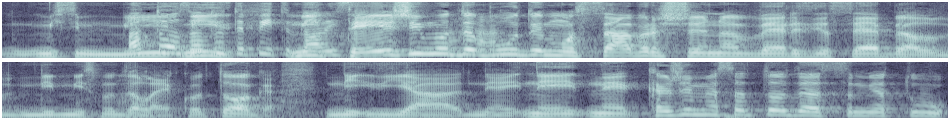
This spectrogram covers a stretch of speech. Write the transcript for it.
Mislim, mi, pa to, mi, te pitam, mi da li težimo Aha. da budemo savršena verzija sebe, ali mi, mi smo daleko od toga. Ni, ja, ne, ne, ne, kažem ja sad to da sam ja tu uh,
